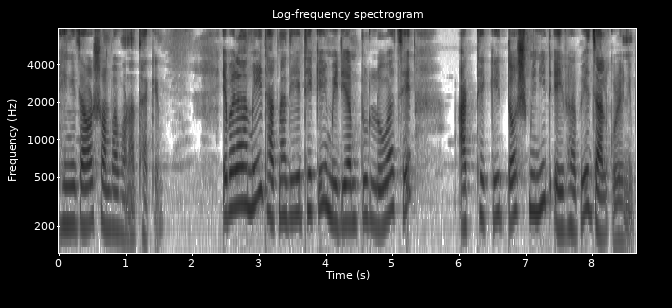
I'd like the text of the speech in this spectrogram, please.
ভেঙে যাওয়ার সম্ভাবনা থাকে। এবারে আমি ঢাকনা দিয়ে ঢেকে মিডিয়াম টু লো আছে, আট থেকে দশ মিনিট এইভাবে জাল করে নিব।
